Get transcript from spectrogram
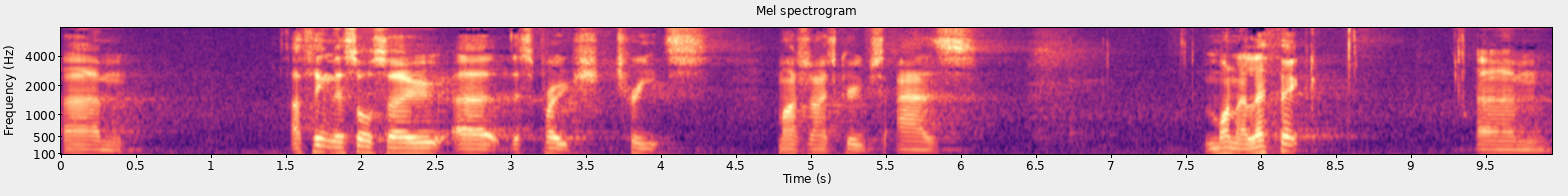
Um, I think this also, uh, this approach treats marginalized groups as monolithic, um,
